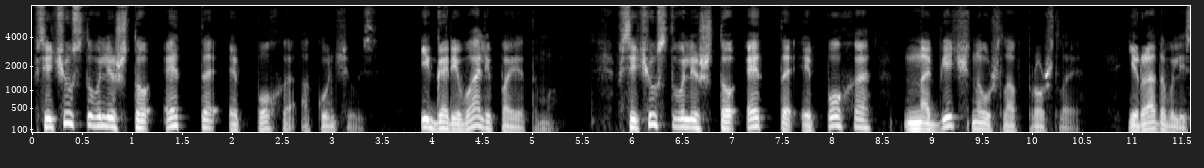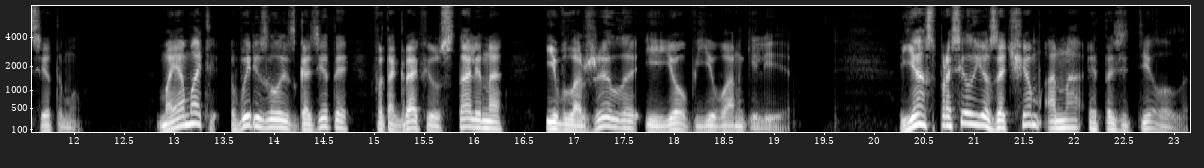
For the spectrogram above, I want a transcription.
Все чувствовали, что эта эпоха окончилась, и горевали поэтому. Все чувствовали, что эта эпоха навечно ушла в прошлое, и радовались этому. Моя мать вырезала из газеты фотографию Сталина и вложила ее в Евангелие. Я спросил ее, зачем она это сделала,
